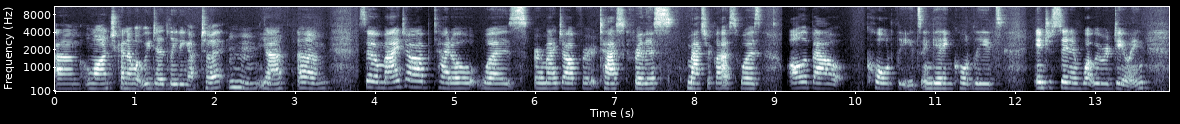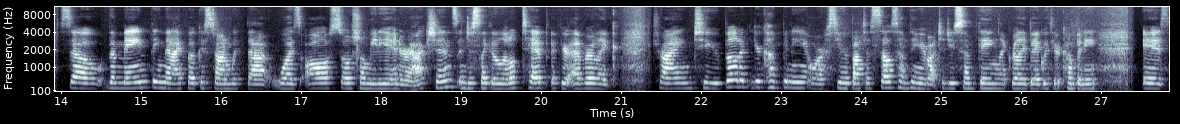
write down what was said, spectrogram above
um, launch, kind of what we did leading up to it? Mm-hmm, yeah. Um, so my job title was, or my job for task for this masterclass was all about cold leads and getting cold leads interested in what we were doing. So the main thing that I focused on with that was all social media interactions and just like a little tip if you're ever like trying to build a, your company or you're about to sell something, you're about to do something like really big with your company is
